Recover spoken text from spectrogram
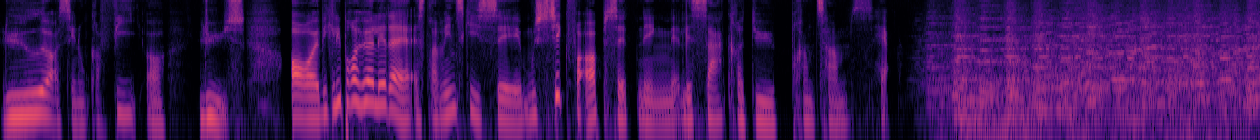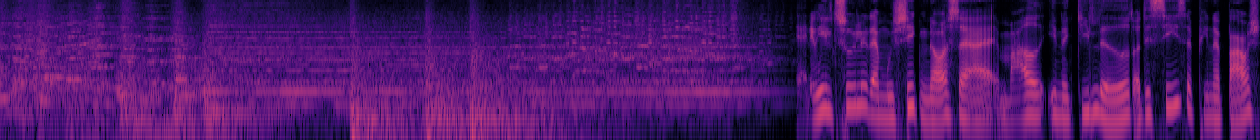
lyde og scenografi og lys. Og øh, vi kan lige prøve at høre lidt af Stravinskis øh, musik fra opsætningen Les Sacre du Printemps her. Det er jo helt tydeligt, at musikken også er meget energiladet, og det siges, at Pina Bausch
